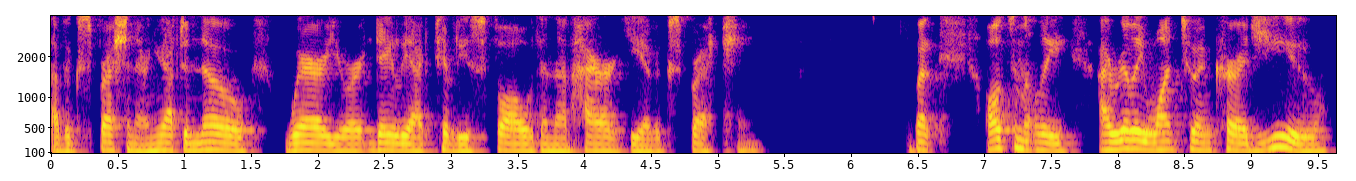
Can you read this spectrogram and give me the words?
of expression there, and you have to know where your daily activities fall within that hierarchy of expression. But ultimately, I really want to encourage you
